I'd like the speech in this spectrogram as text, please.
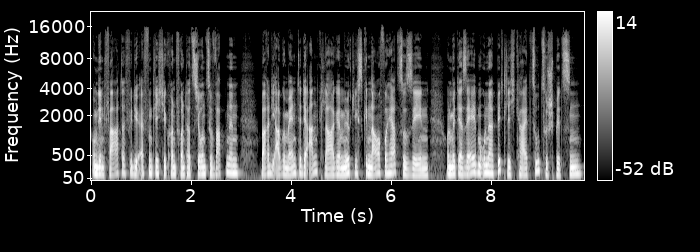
um den Vater für die öffentliche Konfrontation zu wappnen, waren die Argumente der Anklage möglichst genau vorherzusehen und mit derselben Unerbittlichkeit zuzuspitzen,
